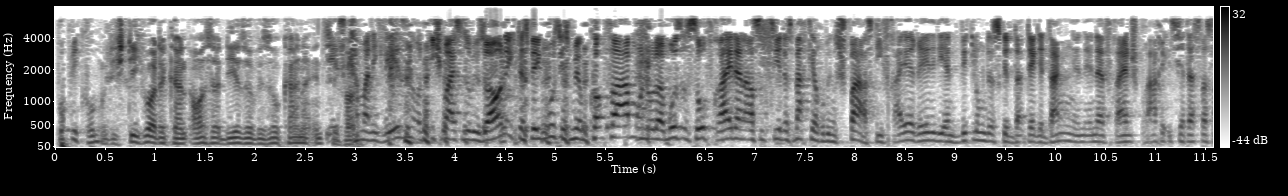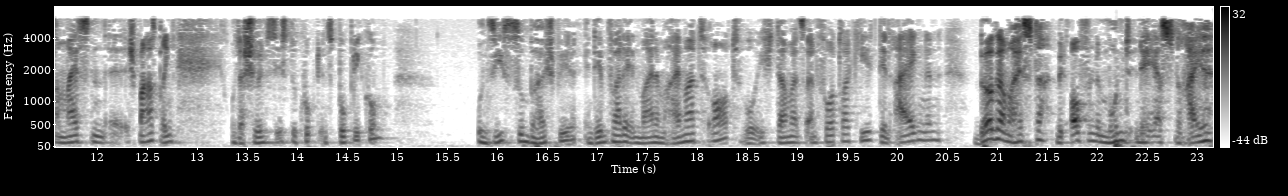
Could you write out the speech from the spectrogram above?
Publikum. Und die Stichworte kann außer dir sowieso keiner entziffern. Das kann man nicht lesen und ich weiß sowieso auch nicht. Deswegen muss ich es mir im Kopf haben und oder muss es so frei dann assoziieren. Das macht ja auch übrigens Spaß. Die freie Rede, die Entwicklung des, der Gedanken in, in der freien Sprache ist ja das, was am meisten äh, Spaß bringt. Und das Schönste ist, du guckst ins Publikum und siehst zum Beispiel, in dem Falle in meinem Heimatort, wo ich damals einen Vortrag hielt, den eigenen Bürgermeister mit offenem Mund in der ersten Reihe,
